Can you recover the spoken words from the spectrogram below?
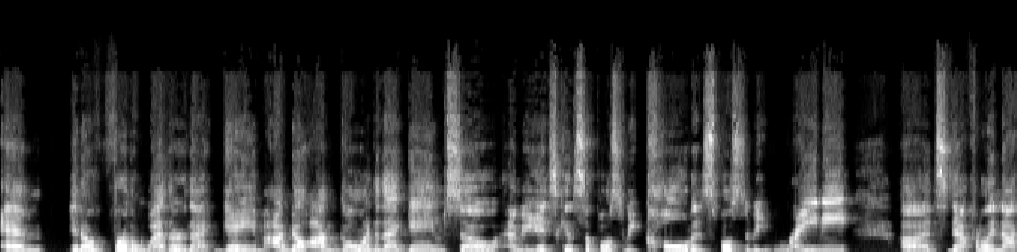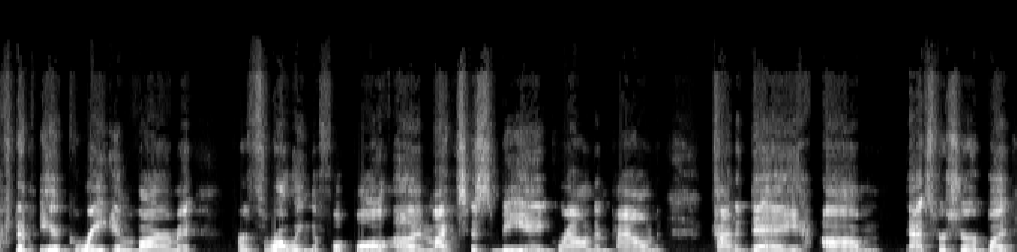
And, you know, for the weather that game, I know I'm going to that game. So, I mean, it's, it's supposed to be cold, it's supposed to be rainy. Uh, it's definitely not going to be a great environment for throwing the football. Uh, it might just be a ground and pound kind of day. Um, that's for sure. But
